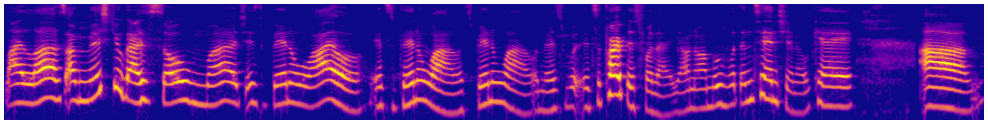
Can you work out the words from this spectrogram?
My loves, I missed you guys so much. It's been a while. It's been a while. It's been a while, and there's it's a purpose for that. Y'all know I move with intention. Okay. Um,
